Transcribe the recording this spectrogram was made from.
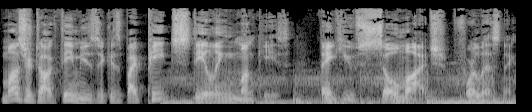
Monster Talk theme music is by Peach Stealing Monkeys. Thank you so much for listening.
